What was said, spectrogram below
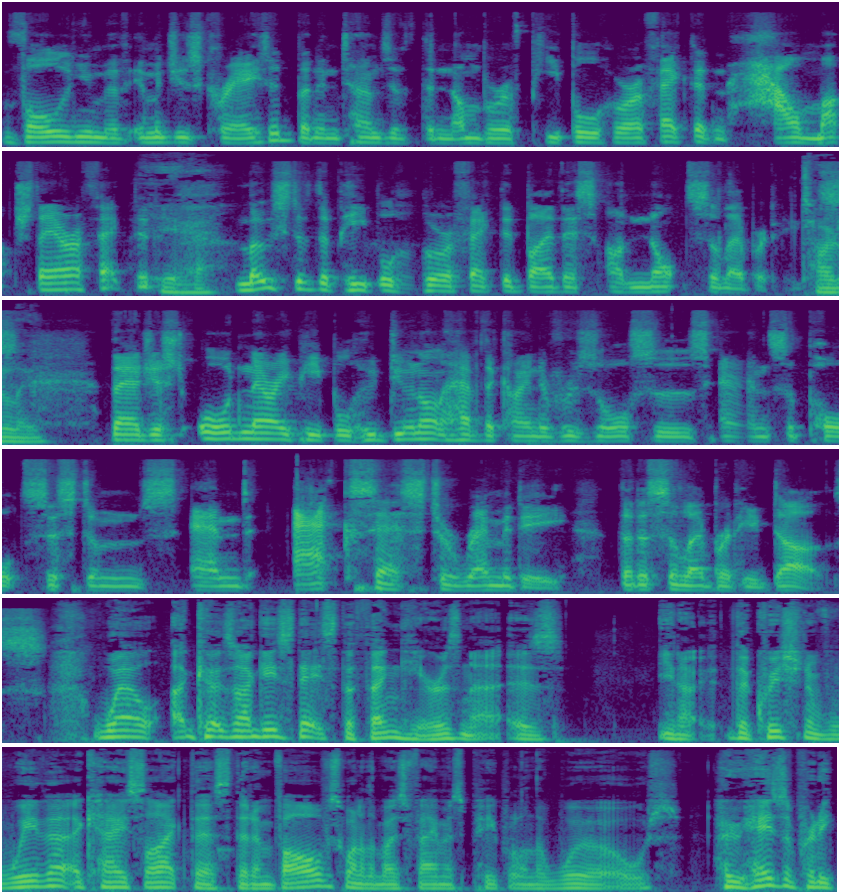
volume of images created, but in terms of the number of people who are affected and how much they are affected, yeah. most of the people who are affected by this are not celebrities. Totally. They're just ordinary people who do not have the kind of resources and support systems and access to remedy that a celebrity does. Well, uh, because I guess that's the thing here, isn't it? Is you know, the question of whether a case like this that involves one of the most famous people in the world, who has a pretty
